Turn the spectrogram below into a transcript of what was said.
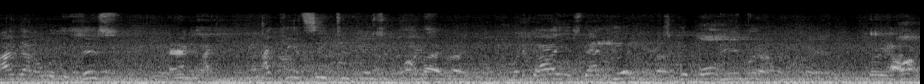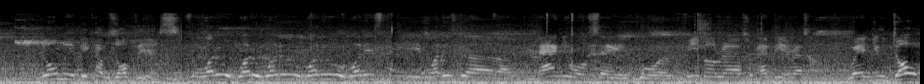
I got to look at this, and I, I can't see two things at once. Right, right. When a guy is that good, he's a good ball handler. Very hard. Normally it becomes obvious. So what do what do what do what do what is the what is the manual saying for FIBA refs or NBA refs when you don't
